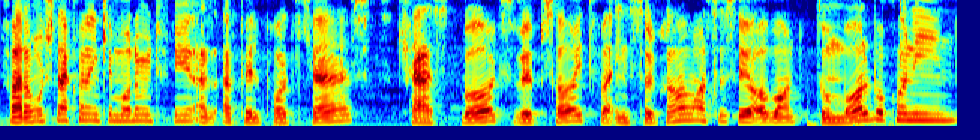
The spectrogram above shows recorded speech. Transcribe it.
فراموش نکنین که ما رو می‌تونید از Apple Podcast، Castbox، وبسایت و اینستاگرام مؤسسه آبان دنبال بکنین.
